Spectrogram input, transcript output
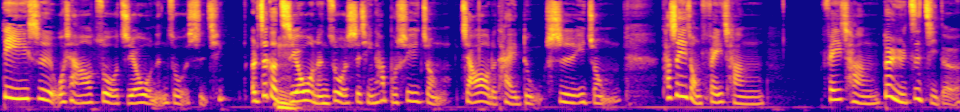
第一是我想要做只有我能做的事情，而这个只有我能做的事情，它不是一种骄傲的态度，是一种，它是一种非常非常对于自己的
